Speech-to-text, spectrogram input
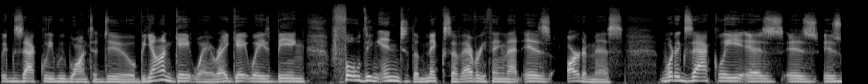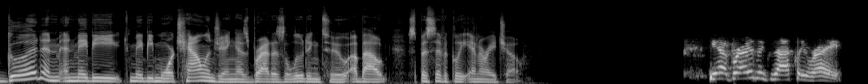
exactly we want to do, beyond Gateway, right, Gateway is being folding into the mix of everything that is Artemis, what exactly is is is good and, and maybe maybe more challenging, as Brad is alluding to, about specifically NRHO? Yeah, Brad is exactly right.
